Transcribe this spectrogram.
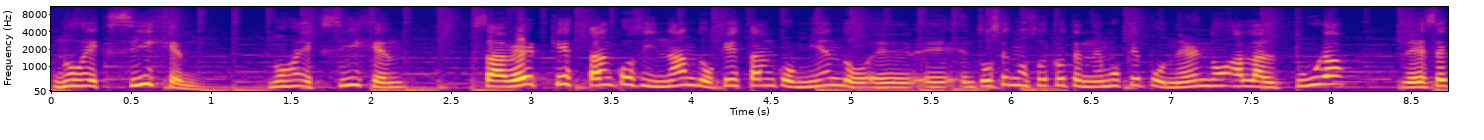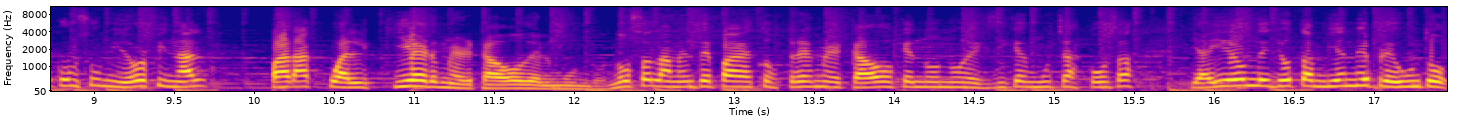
nos exigen, nos exigen saber qué están cocinando, qué están comiendo. Eh, eh, entonces nosotros tenemos que ponernos a la altura de ese consumidor final para cualquier mercado del mundo, no solamente para estos tres mercados que no nos exigen muchas cosas. Y ahí es donde yo también me pregunto,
